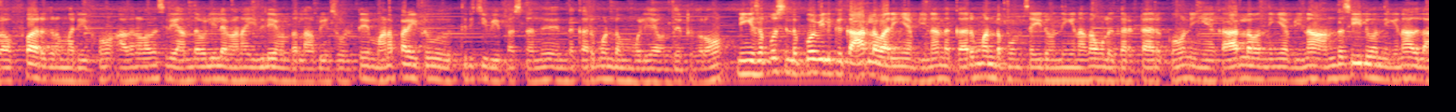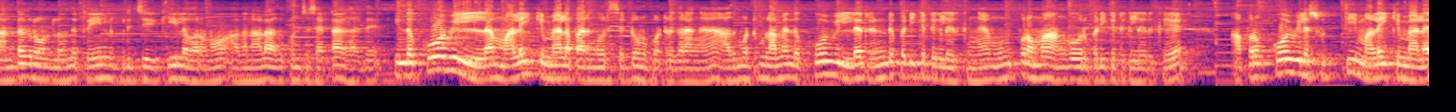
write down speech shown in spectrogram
ரஃப்பாக இருக்கிற மாதிரி இருக்கும். அதனால தான் சரி அந்த வழியில் வேணாம் இதிலே வந்துடலாம் அப்படின்னு சொல்லிட்டு மணப்பாறை டு திருச்சி பைபாஸ்லேருந்து இந்த கருமண்டபம் வழியாக வந்துட்டு இருக்கிறோம். நீங்கள் சப்போஸ் இந்த கோவிலுக்கு காரில் வரீங்க அப்படின்னா அந்த கருமண்டபம் சைடு வந்தீங்கன்னா தான் உங்களுக்கு கரெக்டாக இருக்கும். நீங்கள் காரில் வந்தீங்க அப்படின்னா அந்த சைடு வந்தீங்கன்னா அதில் அண்டர் கிரவுண்டில் வந்து ட்ரெயின் பிரிட்ஜு கீழே வரணும். அதனால் அது கொஞ்சம் செட் ஆகாது. இந்த கோவிலில் மலைக்கு மேலே பாருங்கள் ஒரு செட் ஒன்று போட்டிருக்கிறாங்க. அது மட்டும் இல்லாமல் இந்த கோவிலில் ரெண்டு படிக்கட்டுகள் இருக்குங்க. முன்புறமாக அங்கே ஒரு படிக்கட்டுகள் இருக்குது அப்புறம் கோவிலை சுற்றி மலைக்கு மேலே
